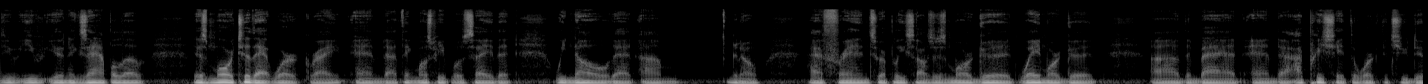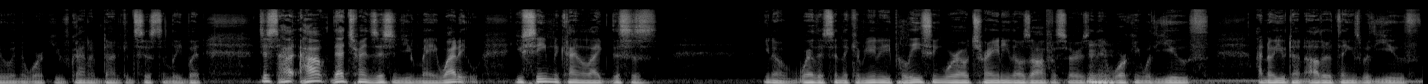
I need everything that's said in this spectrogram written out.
you, you you're an example of. There's more to that work, right? And I think most people say that we know that. Um, you know, I have friends who are police officers, more good, way more good uh, than bad. And uh, I appreciate the work that you do and the work you've kind of done consistently. But just how, how that transition you've made, why do you seem to kind of like this is, you know, whether it's in the community policing world, training those officers and then working with youth. I know you've done other things with youth,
